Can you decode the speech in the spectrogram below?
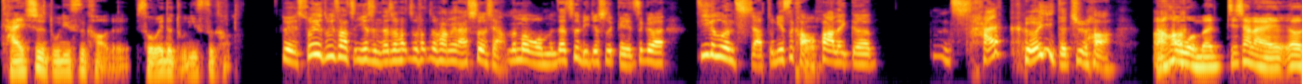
才是独立思考的所谓的独立思考。对，所以独立思考也只能在这方这这方面来设想。那么我们在这里就是给这个第一个论题啊，独立思考画了一个还可以的句号。然后我们接下来要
